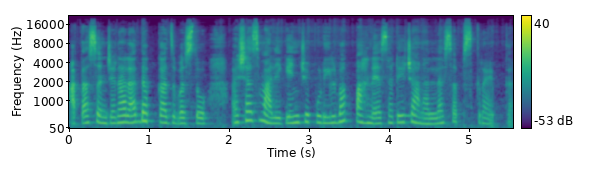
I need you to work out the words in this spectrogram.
आता संजनाला धक्काच बसतो. अशाच मालिकेंचे पुढील भाग पाहण्यासाठी चॅनलला सबस्क्राईब करा.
